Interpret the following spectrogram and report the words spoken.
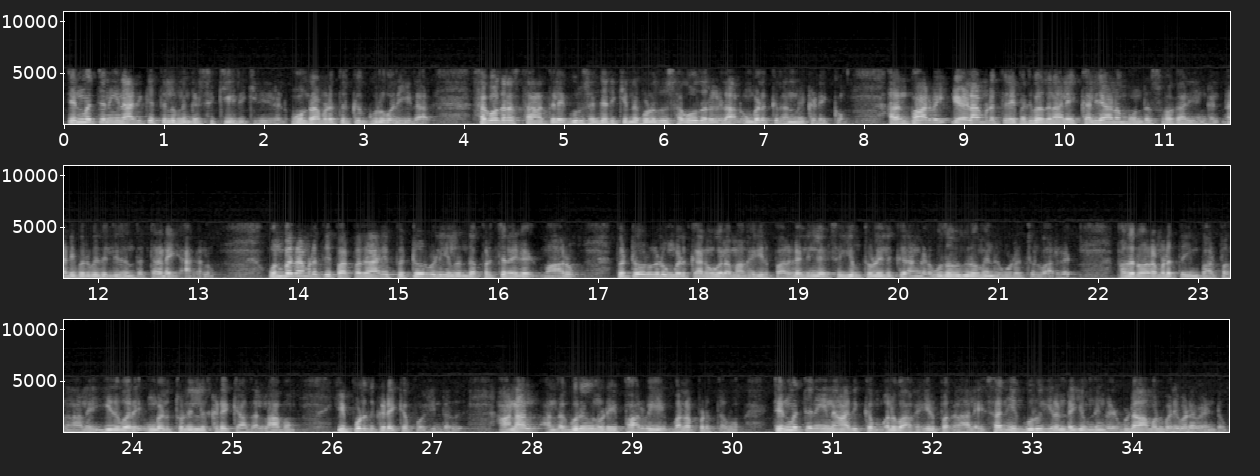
ஜென்மச்சனையின் ஆதிக்கத்திலும் நீங்கள் சிக்கியிருக்கிறீர்கள். மூன்றாம் இடத்திற்கு குரு வருகிறார். சகோதர ஸ்தானத்திலே குரு சஞ்சரிக்கின்ற பொழுது சகோதரர்களால் உங்களுக்கு நன்மை கிடைக்கும். அதன் பார்வை ஏழாம் இடத்திலே பதிவதனாலே கல்யாணம் போன்ற சுபகாரியங்கள் நடைபெறுவதில் இருந்த தடை அகலும். ஒன்பதாம் இடத்தை பார்ப்பதனாலே பெற்றோர் வழியில் இருந்த பிரச்சனைகள் மாறும். பெற்றோர்கள் உங்களுக்கு அனுகூலமாக இருப்பார்கள். நீங்கள் செய்யும் தொழிலுக்கு நாங்கள் உதவுகிறோம் என்று கூட சொல்வார்கள். பதினோராம் இடத்தையும் பார்ப்பதனாலே இதுவரை உங்கள் தொழிலில் கிடைக்காத லாபம் இப்பொழுது கிடைக்கப் போகின்றது. ஆனால் அந்த குருவினுடைய பார்வையை பலப்படுத்தவும் ஜென்மத்தினையின் ஆதிக்கம் வலுவாக இருப்பதனாலே சனி குரு இரண்டையும் நீங்கள் விடாமல் வழிபட வேண்டும்.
